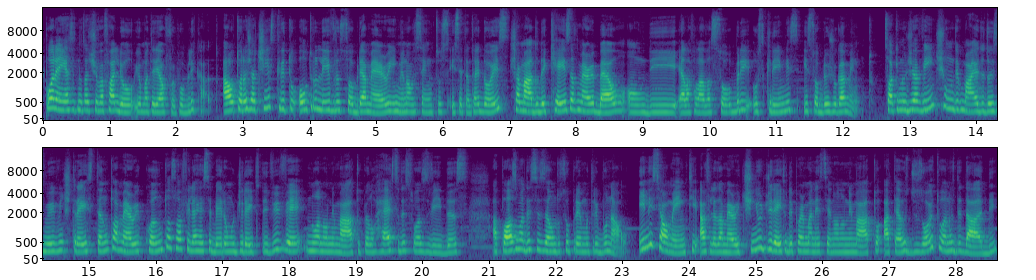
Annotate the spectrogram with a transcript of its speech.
Porém, essa tentativa falhou e o material foi publicado. A autora já tinha escrito outro livro sobre a Mary em 1972, chamado The Case of Mary Bell, onde ela falava sobre os crimes e sobre o julgamento. Só que no dia 21 de maio de 2023, tanto a Mary quanto a sua filha receberam o direito de viver no anonimato pelo resto de suas vidas após uma decisão do Supremo Tribunal. Inicialmente, a filha da Mary tinha o direito de permanecer no anonimato até os 18 anos de idade,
